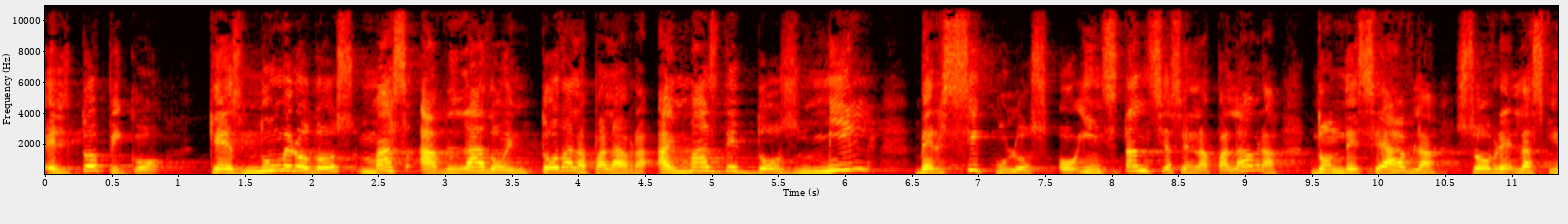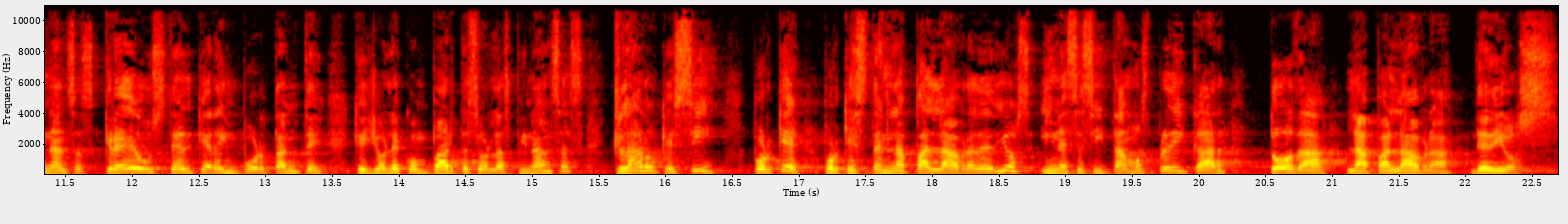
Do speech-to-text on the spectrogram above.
el tópico que es número dos más hablado en toda la palabra. Hay más de dos mil versículos o instancias en la palabra donde se habla sobre las finanzas. ¿Cree usted que era importante que yo le comparte sobre las finanzas? Claro que sí. ¿Por qué? Porque está en la palabra de Dios y necesitamos predicar toda la palabra de Dios.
